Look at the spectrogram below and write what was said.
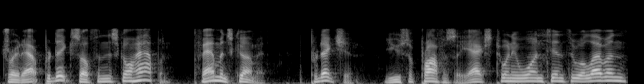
straight out predicts something that's going to happen. Famine's coming. Prediction. Use of prophecy. Acts 21, 10 through 11.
